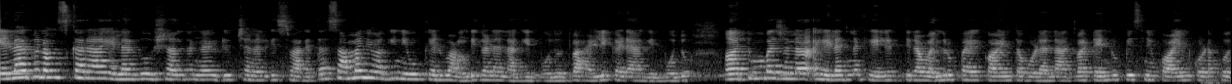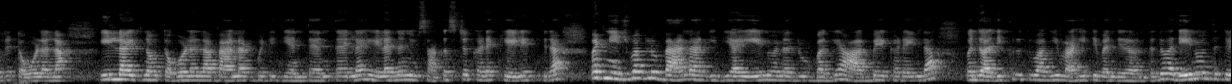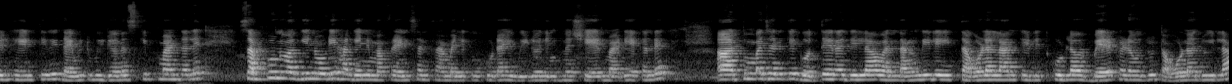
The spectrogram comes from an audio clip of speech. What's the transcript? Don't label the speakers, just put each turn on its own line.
ಎಲ್ಲರಿಗೂ ನಮಸ್ಕಾರ, ಎಲ್ಲರಿಗೂ ಉಷಾಂತರಂಗ ಯೂಟ್ಯೂಬ್ ಚಾನಲ್ಗೆ ಸ್ವಾಗತ. ಸಾಮಾನ್ಯವಾಗಿ ನೀವು ಕೆಲವು ಅಂಗಡಿಗಳಲ್ಲಾಗಿರ್ಬೋದು ಅಥವಾ ಹಳ್ಳಿ ಕಡೆ ಆಗಿರ್ಬೋದು ತುಂಬ ಜನ ಹೇಳೋದನ್ನ ಕೇಳಿರ್ತೀರ, ಒಂದು ರೂಪಾಯಿ ಕಾಯಿನ್ ತಗೊಳ್ಳಲ್ಲ ಅಥವಾ ಟೆನ್ ರುಪೀಸ್ ನೀವು ಕಾಯಿನ್ ಕೊಡೋಕೆ ಹೋದರೆ ತಗೊಳ್ಳಲ್ಲ ಇಲ್ಲ ಇದು ನಾವು ತಗೊಳ್ಳಲ್ಲ ಬ್ಯಾನ್ ಆಗಿಬಿಟ್ಟಿದ್ಯಂತೆ ಅಂತ ಎಲ್ಲ ಹೇಳೋದನ್ನ ನೀವು ಸಾಕಷ್ಟು ಕಡೆ ಕೇಳಿರ್ತೀರ. ಬಟ್ ನಿಜವಾಗ್ಲೂ ಬ್ಯಾನ್ ಆಗಿದೆಯಾ, ಏನು ಅನ್ನೋದ್ರ ಬಗ್ಗೆ ಆರ್ ಕಡೆಯಿಂದ ಒಂದು ಅಧಿಕೃತವಾಗಿ ಮಾಹಿತಿ ಬಂದಿರೋವಂಥದ್ದು. ಅದೇನು ಅಂತ ತಿಳಿ, ಹೇಳ್ತೀನಿ. ದಯವಿಟ್ಟು ವಿಡಿಯೋನ ಸ್ಕಿಪ್ ಮಾಡ್ದಲೇ ಸಂಪೂರ್ಣವಾಗಿ ನೋಡಿ. ಹಾಗೆ ನಿಮ್ಮ ಫ್ರೆಂಡ್ಸ್ ಆ್ಯಂಡ್ ಫ್ಯಾಮಿಲಿಗೂ ಕೂಡ ವಿಡಿಯೋ ಲಿಂಕ್ನ ಶೇರ್ ಮಾಡಿ. ಯಾಕಂದರೆ ತುಂಬ ಜನಕ್ಕೆ ಗೊತ್ತೇ ಇರೋದಿಲ್ಲ. ಒಂದು ಅಂಗಡಿಲಿ ತಗೊಳ್ಳಲ್ಲ ಅಂತ ಹೇಳಿದ ಕೂಡಲೇ ಅವ್ರು ಬೇರೆ ಕಡೆ ಹೋದ್ರು ತಗೊಳೋದು ಇಲ್ಲ.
